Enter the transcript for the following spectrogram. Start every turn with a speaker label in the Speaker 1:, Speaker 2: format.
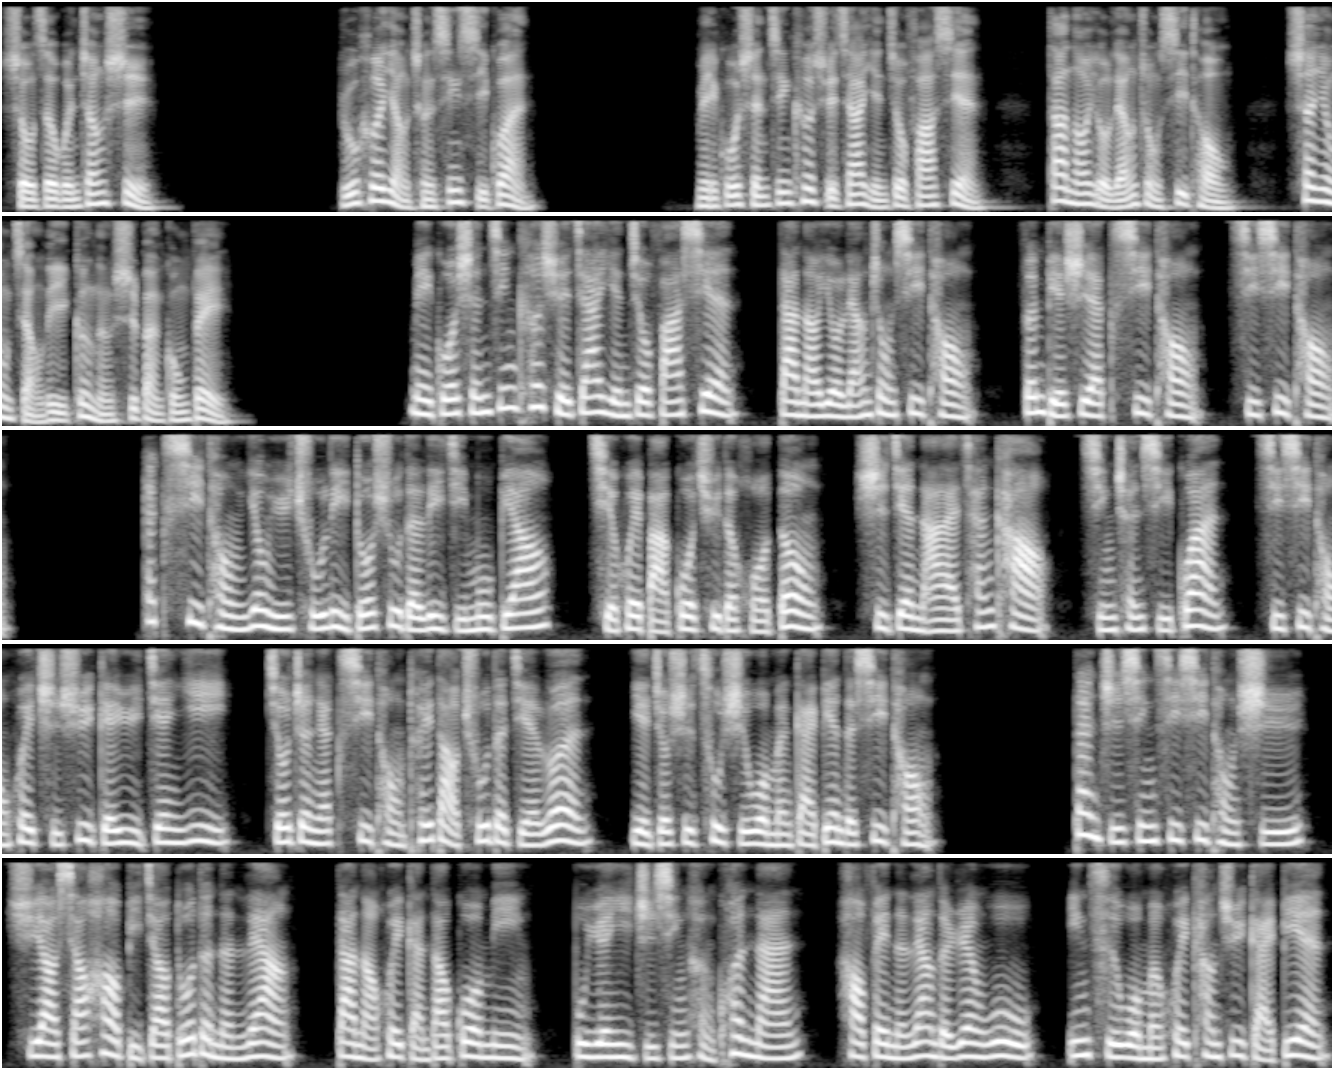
Speaker 1: 首则文章是如何养成新习惯。美国神经科学家研究发现，大脑有两种系统，善用奖励更能事半功倍。
Speaker 2: 美国神经科学家研究发现，大脑有两种系统，分别是 X 系统、C 系统。X 系统用于处理多数的立即目标，且会把过去的活动、事件拿来参考，形成习惯。C 系统会持续给予建议。纠正 X 系统推导出的结论，也就是促使我们改变的系统。但执行 C 系统时，需要消耗比较多的能量，大脑会感到过敏，不愿意执行很困难、耗费能量的任务，因此我们会抗拒改变。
